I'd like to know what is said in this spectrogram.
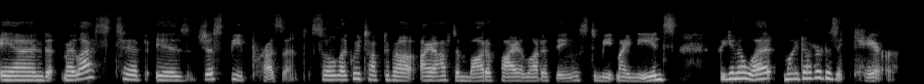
And my last tip is just be present. So, like we talked about, I have to modify a lot of things to meet my needs. But you know what? My daughter doesn't care.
